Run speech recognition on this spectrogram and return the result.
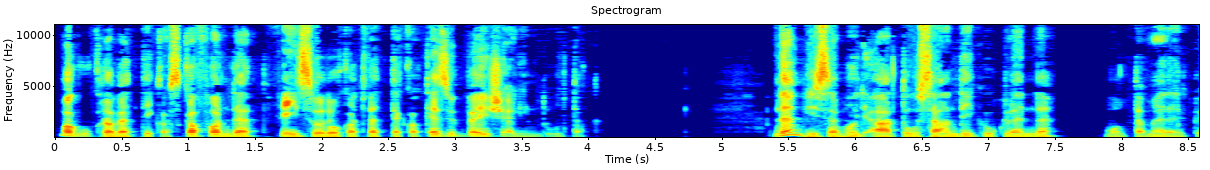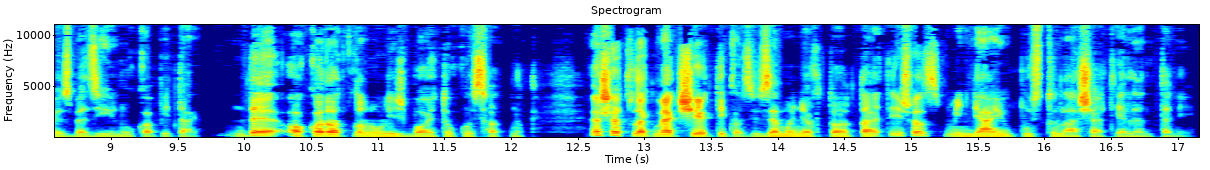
magukra vették a szkafandert, fényszórókat vettek a kezükbe, és elindultak. Nem hiszem, hogy ártó szándékuk lenne, mondta menet közben Zénó kapitány, de akaratlanul is bajt okozhatnak. Esetleg megsértik az üzemanyagtartályt, és az mindjájunk pusztulását jelenteni.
